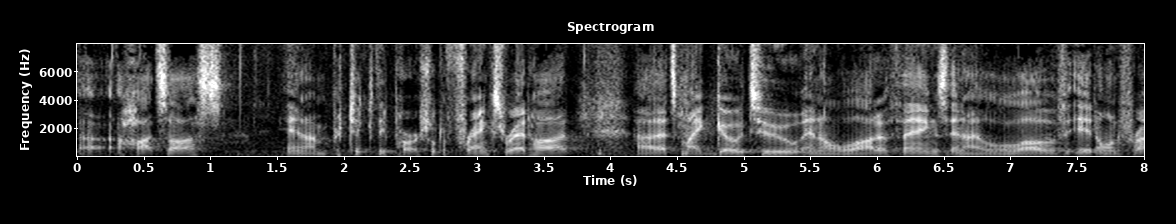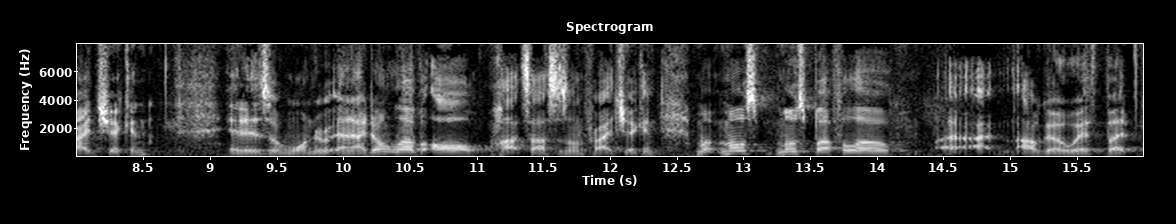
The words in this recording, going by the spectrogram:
uh, a hot sauce and I'm particularly partial to Frank's Red Hot. Uh, that's my go-to in a lot of things, and I love it on fried chicken. It is a wonder, and I don't love all hot sauces on fried chicken. Mo most most buffalo, uh, I'll go with, but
